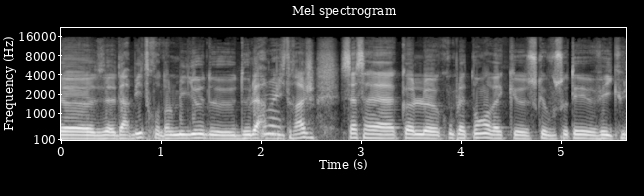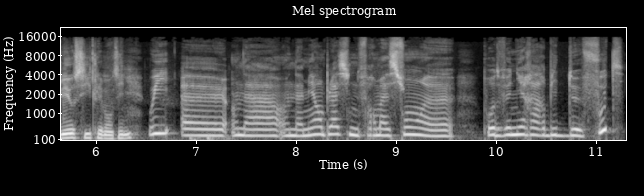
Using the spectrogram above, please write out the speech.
euh, d'arbitre, dans le milieu de, de l'arbitrage. Ça, ça colle complètement avec euh, ce que vous souhaitez véhiculer aussi, Clémentine? Oui, euh, on, a, on a mis en place une formation euh, pour devenir arbitre de foot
